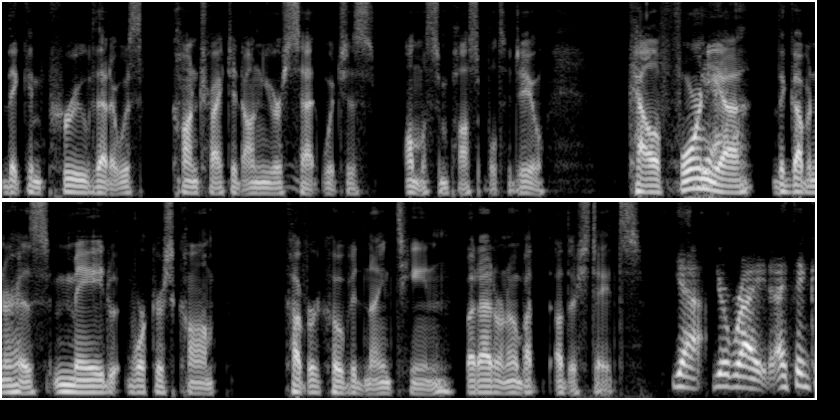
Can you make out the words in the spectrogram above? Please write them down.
they can prove that it was contracted on your set, which is almost impossible to do. California, yeah. the governor has made workers' comp cover COVID 19, but I don't know about other states. Yeah, you're right. I think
